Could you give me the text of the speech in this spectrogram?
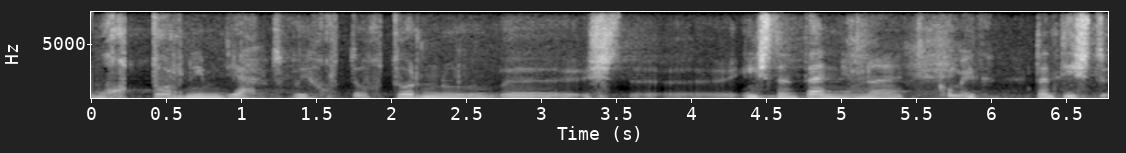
o retorno imediato, o retorno uh, instantâneo, não é? Como é que... E, portanto, isto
